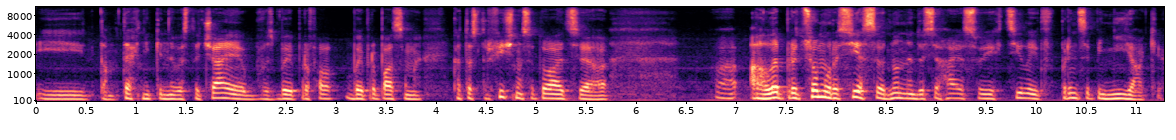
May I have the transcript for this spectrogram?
і там техніки не вистачає, з боєприпасами катастрофічна ситуація. Але при цьому Росія все одно не досягає своїх цілей, в принципі, ніяких.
